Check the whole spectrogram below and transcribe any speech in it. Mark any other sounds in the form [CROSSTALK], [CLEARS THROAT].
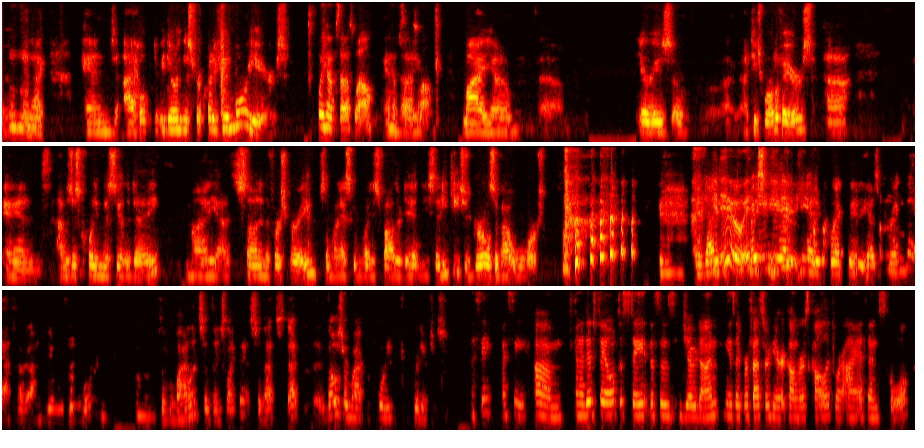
And I and I hope to be doing this for quite a few more years. We hope so as well. We And hope so as well. my um, um areas of I teach world affairs, uh, and I was just quoting this the other day. My uh, son in the first grade, someone asked him what his father did. and He said he teaches girls about wars. [LAUGHS] and I, You do, Basically, he had, he had it correct. He has it correct that. I, I deal with war, Mhm. political violence, and things like that. So that's that. Those are my purported credentials. I see, I see. Um, and I did fail to state this is Joe Dunn. He is a professor here at Converse College where I attend school.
